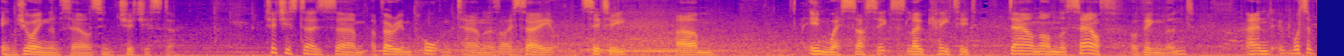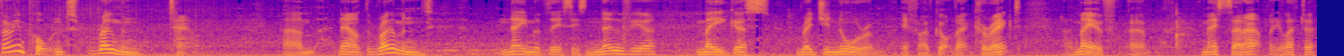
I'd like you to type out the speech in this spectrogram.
enjoying themselves in Chichester. Chichester is um, a very important town, as I say, city um, in West Sussex, located down on the south of England and it was a very important Roman town. Um, now the Roman name of this is Novia Magus Reginorum, if I've got that correct. I may have uh, messed that up, but you'll have to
